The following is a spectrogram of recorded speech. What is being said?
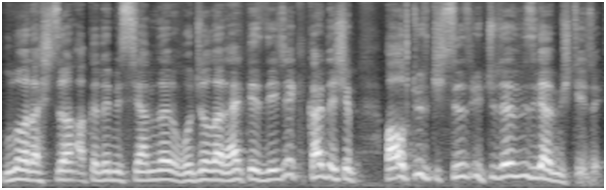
bunu araştıran akademisyenler, hocalar herkes diyecek ki kardeşim 600 kişisiniz 350'niz gelmiş diyecek.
